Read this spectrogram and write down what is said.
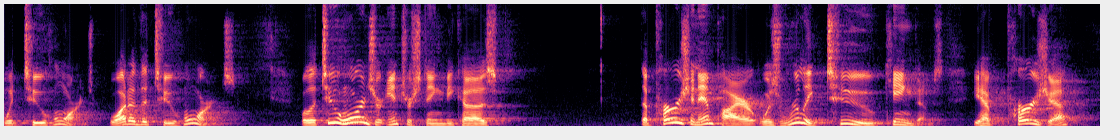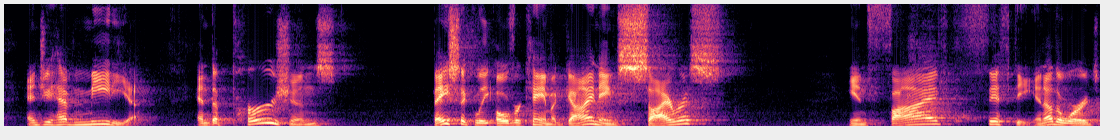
with two horns. What are the two horns? Well, the two horns are interesting because the Persian Empire was really two kingdoms. You have Persia and you have Media. And the Persians basically overcame a guy named Cyrus in 550. In other words,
